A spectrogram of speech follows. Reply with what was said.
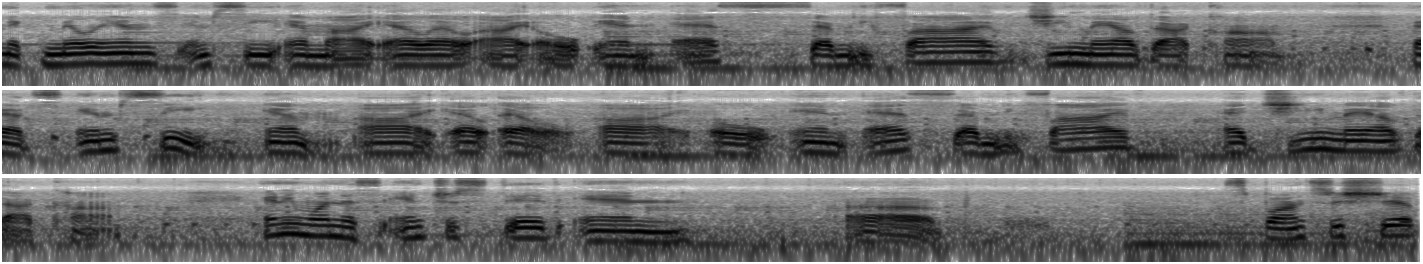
McMillions, M C M I L L I O N S 75 gmail.com. That's M C M I L L I O N S 75 at gmail.com. Anyone that's interested in uh, sponsorship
